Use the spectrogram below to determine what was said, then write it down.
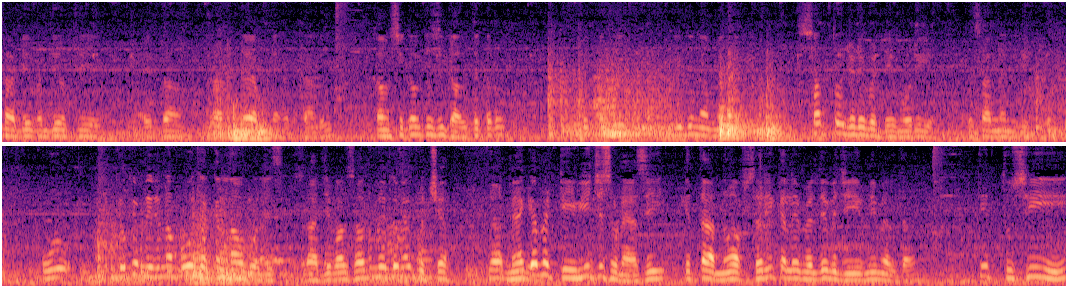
ਸਾਡੇ ਬੰਦੇ ਉੱਥੇ ਇਦਾਂ ਲੜਦੇ ਆਪਣੇ ਹੱਕਾਂ ਲਈ। ਕਮ ਸੇ ਕਮ ਤੁਸੀਂ ਗੱਲ ਤੇ ਕਰੋ। ਤੇ ਕਹਿੰਦੇ, ਇਹਦੇ ਨਾਲ ਮੈਂ ਸਭ ਤੋਂ ਜਿਹੜੇ ਵੱਡੇ ਮੋਰੀ ਹੈ ਕਿਸਾਨਾਂ ਦੀ ਉਹ ਕਿਉਂਕਿ ਮੇਰੇ ਨਾਲ ਬਹੁਤ ਅਕਲ ਨਾਲ ਉਹ ਬੋਲੇ ਸੀ। ਰਾਜੇਵਾਲ ਸਾਹਿਬ ਨੂੰ ਮੇਰੇ ਤੋਂ ਮੈਂ ਪੁੱਛਿਆ। ਮੈਂ ਕਿਹਾ, ਮੈਂ ਟੀਵੀ 'ਚ ਸੁਣਿਆ ਸੀ ਕਿ ਤੁਹਾਨੂੰ ਅਫਸਰ ਹੀ ਇਕੱਲੇ ਮਿਲਦੇ, ਵਜ਼ੀਰ ਨਹੀਂ ਮਿਲਦਾ। ਤੇ ਤੁਸੀਂ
